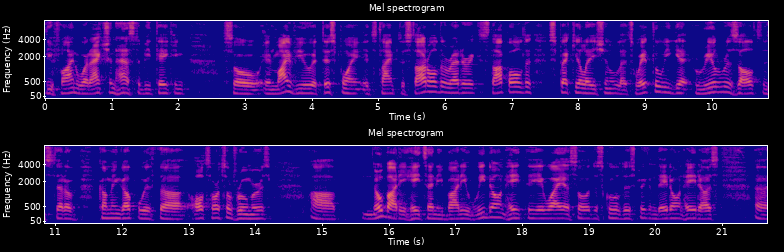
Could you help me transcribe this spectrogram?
define what action has to be taken. So in my view, at this point, it's time to start all the rhetoric, stop all the speculation. Let's wait till we get real results instead of coming up with uh, all sorts of rumors. Uh, nobody hates anybody. We don't hate the AYSO, the school district, and they don't hate us. Uh,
